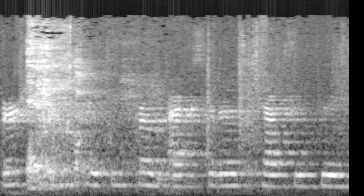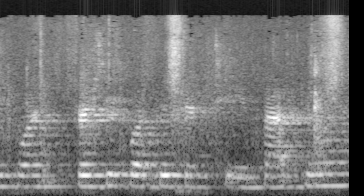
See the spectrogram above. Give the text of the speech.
First taken from Exodus chapter 31, verses 1 through 15. Baptism.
